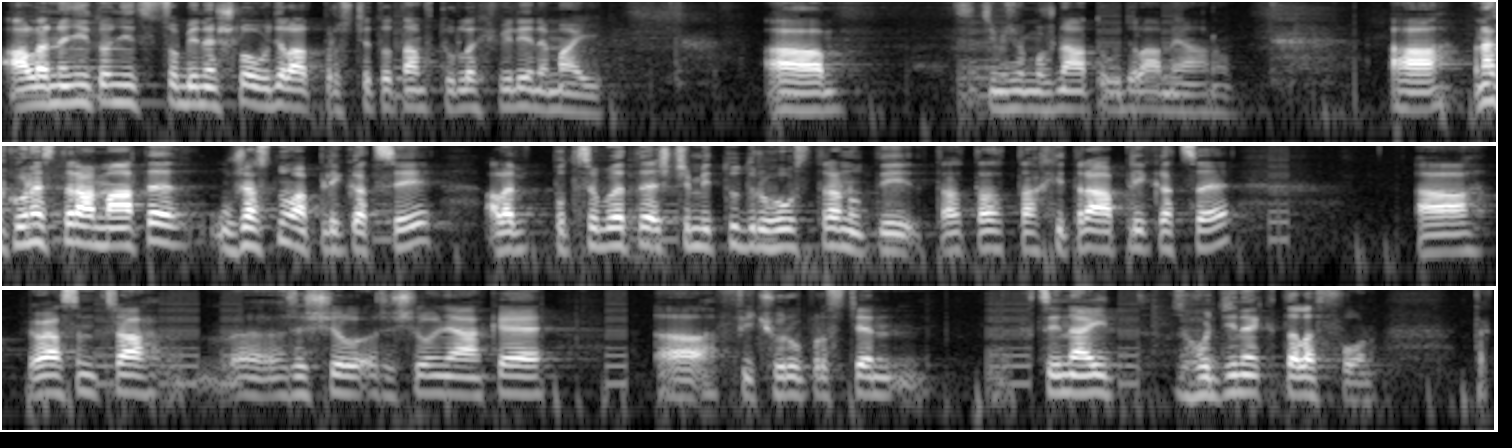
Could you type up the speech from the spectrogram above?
ale není to nic, co by nešlo udělat, prostě to tam v tuhle chvíli nemají. A s tím, že možná to udělám já. No. A nakonec teda máte úžasnou aplikaci, ale potřebujete ještě mít tu druhou stranu, ty, ta, ta, ta chytrá aplikace. A jo, já jsem třeba uh, řešil, řešil nějaké uh, feature, prostě chci najít z hodinek telefon. Tak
